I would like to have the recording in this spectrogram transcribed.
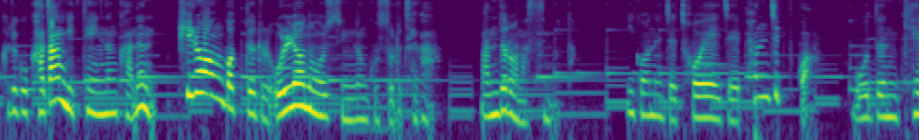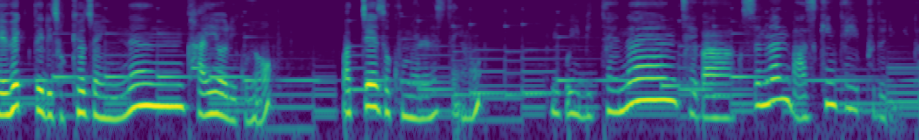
그리고 가장 밑에 있는 칸은 필요한 것들을 올려놓을 수 있는 곳으로 제가 만들어 놨습니다. 이거는 이제 저의 이제 편집과 모든 계획들이 적혀져 있는 다이어리고요. 왓츠에서 구매를 했어요. 그리고 이 밑에는 제가 쓰는 마스킹 테이프들입니다.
